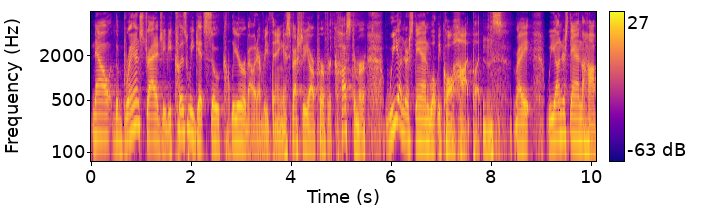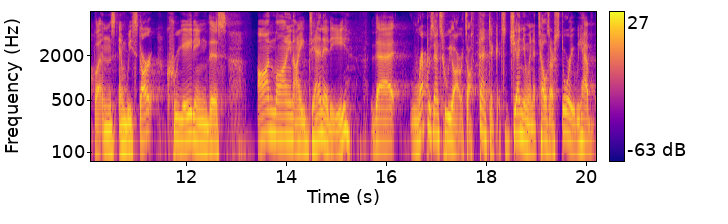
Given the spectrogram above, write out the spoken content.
Now, the brand strategy, because we get so clear about everything, especially our perfect customer, we understand what we call hot buttons, right? We understand the hot buttons and we start creating this online identity that represents who we are. It's authentic, it's genuine, it tells our story. We have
